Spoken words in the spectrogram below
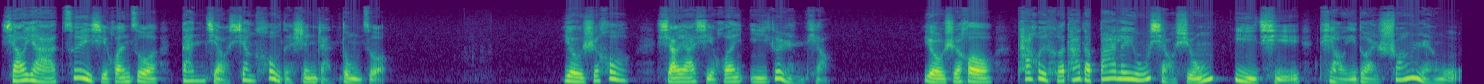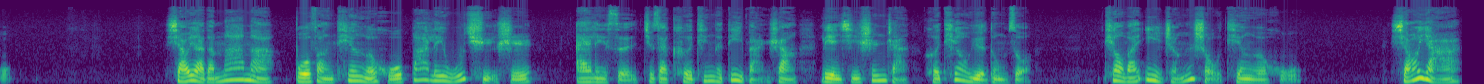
小雅最喜欢做单脚向后的伸展动作，有时候。小雅喜欢一个人跳，有时候她会和她的芭蕾舞小熊一起跳一段双人舞。小雅的妈妈播放《天鹅湖》芭蕾舞曲时，爱丽丝就在客厅的地板上练习伸展和跳跃动作，跳完一整首《天鹅湖》。小雅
